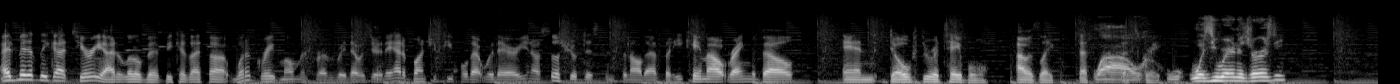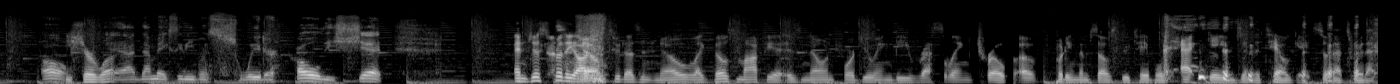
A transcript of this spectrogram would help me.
I admittedly got teary eyed a little bit because I thought, what a great moment for everybody that was there. They had a bunch of people that were there, you know, social distance and all that, but he came out, rang the bell, and dove through a table. I was like, that's, Wow. that's great. Was he wearing a jersey? Oh, He sure was. yeah, that makes it even sweeter. Holy shit. And just for the audience who doesn't know, like Bills Mafia is known for doing the wrestling trope of putting themselves through tables at games in the tailgate. So that's where that.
